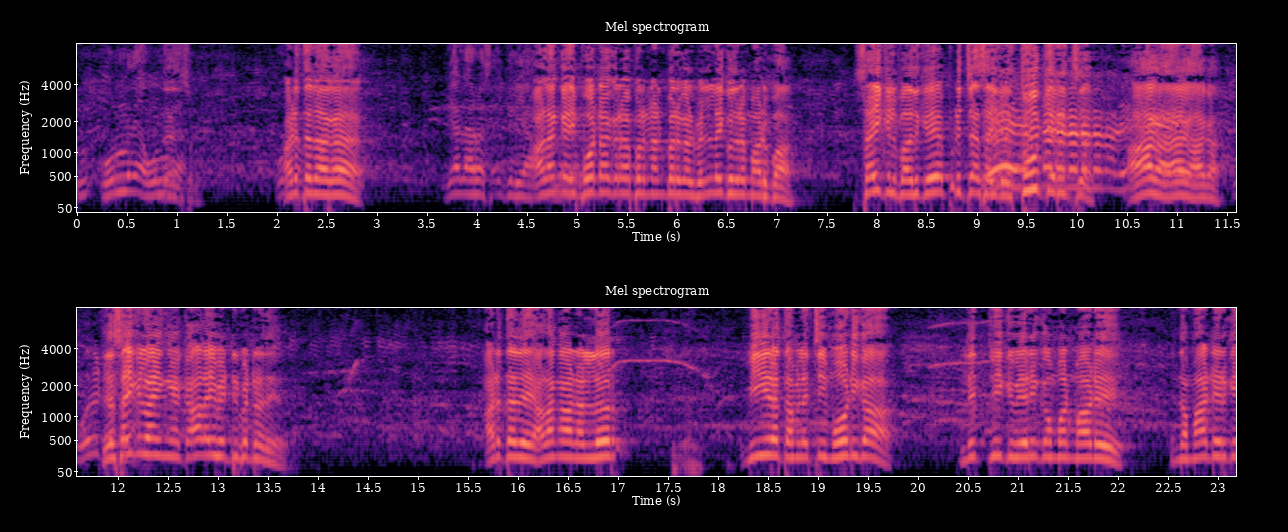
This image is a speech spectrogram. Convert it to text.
ஒண்ணு- ஒண்ணுதான். ஒண்ணுதான் அடுத்ததாக அலங்கை போட்டோகிராபர் நண்பர்கள் வெள்ளை குதிரை மாடுப்பா. சைக்கிள் பாதுக்கு பிடிச்சா சைக்கிள் தூக்கி எறிச்சு. ஆகா ஆகா ஆகா. இந்த சைக்கிள் வாங்கிங்க. காலை வெற்றி பெற்றது. அடுத்தது அலங்காநல்லூர் வீர தமிழச்சி மோடிகா லித்விக் வெறிகொம்பன் மாடு. இந்த மாட்டிற்கு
